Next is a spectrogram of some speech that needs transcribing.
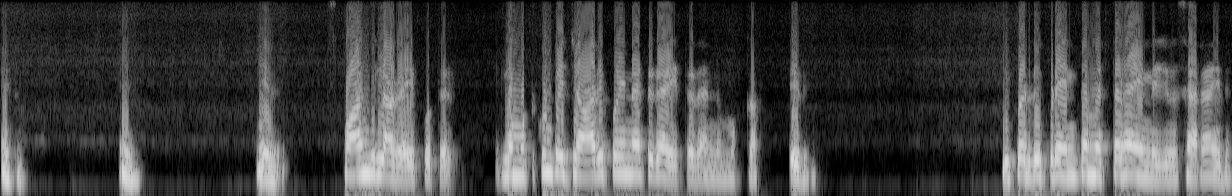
ఇది ఇది. ఇది స్పాంజ్ లాగా అయిపోతుంది. ఇట్లా ముట్టుకుంటే జారిపోయినట్టుగా అవుతుందండి ముక్క. ఇది ఇప్పటిదిప్పుడు ఎంత మెత్తగా అయింది చూసారా ఇది?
